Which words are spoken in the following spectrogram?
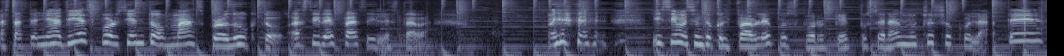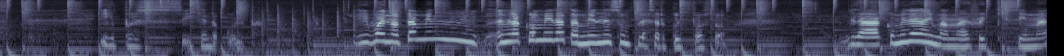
hasta tenía 10% más producto, así de fácil estaba. y sí me siento culpable, pues porque pues eran muchos chocolates y pues sí siento culpa. Y bueno, también en la comida también es un placer culposo. La comida de mi mamá es riquísima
